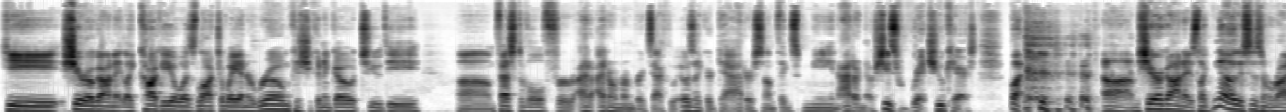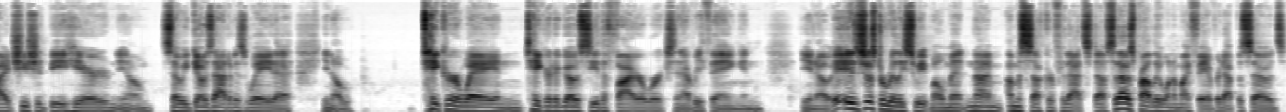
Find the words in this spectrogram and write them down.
he Shirogane like Kaguya was locked away in her room because she couldn't go to the um, festival for I, I, don't remember exactly. It was like her dad or something's mean. I don't know. She's rich. Who cares? But um, Shirogane is like, no, this isn't right. She should be here. You know, so he goes out of his way to you know take her away and take her to go see the fireworks and everything and you know it's just a really sweet moment and i'm i'm a sucker for that stuff so that was probably one of my favorite episodes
